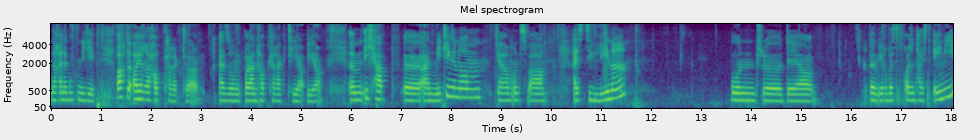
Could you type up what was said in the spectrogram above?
nach einer guten Idee. Braucht ihr eure Hauptcharakter, also euren Hauptcharakter eher. Ähm, ich habe äh, ein Mädchen genommen, ähm, und zwar heißt sie Lena. Und äh, der, ähm, ihre beste Freundin heißt Amy.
